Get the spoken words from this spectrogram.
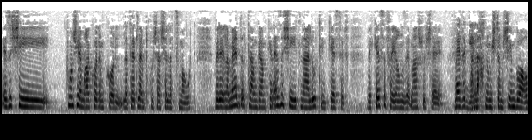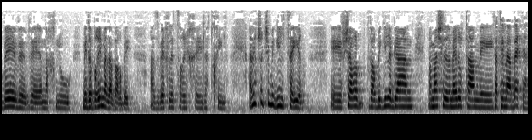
איזושהי, כמו שהיא אמרה קודם כל, לתת להם תחושה של עצמאות, וללמד אותם גם כן איזושהי התנהלות עם כסף. וכסף היום זה משהו שאנחנו משתמשים בו הרבה ואנחנו מדברים עליו הרבה, אז בהחלט צריך אה, להתחיל. אני חושבת שמגיל צעיר, אה, אפשר כבר בגיל הגן ממש ללמד אותם... קצת מהבטן.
